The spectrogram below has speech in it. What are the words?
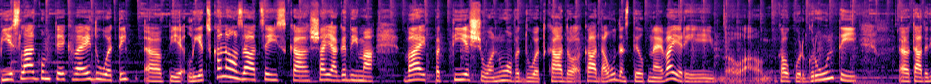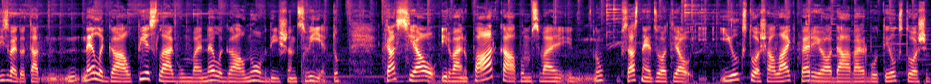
pieslēgumi tiek veidoti pie lietu kanalizācijas, kā šajā gadījumā, vai pat tiešo novadot kādo, kādā ūdenstilpnē vai arī kaut kur gruntī. Tātad izveidot tādu nelegālu pieslēgumu vai nelegālu novadīšanas vietu kas jau ir vai nu pārkāpums, vai nu, sasniedzot jau ilgstošā laika periodā, vai varbūt ilgstoši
